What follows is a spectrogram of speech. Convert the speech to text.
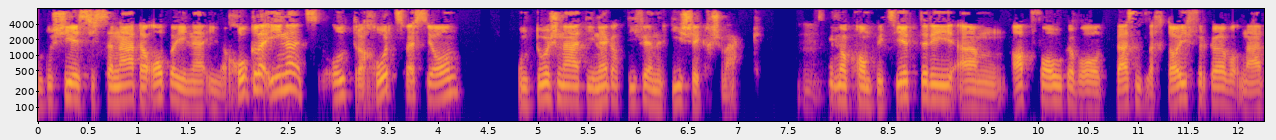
und du schießt es dann, da oben in eine, in eine Kugel rein, jetzt ultra Kurzversion, und du dann die negative Energie schickst weg. Mhm. Es gibt noch kompliziertere ähm, Abfolgen, die wesentlich tiefer gehen, wo dann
